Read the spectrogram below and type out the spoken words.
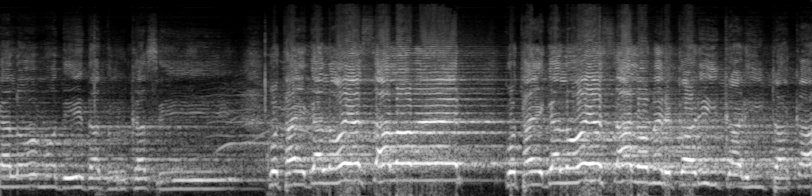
গেল মোদি দাদুর কাছে? কোথায় গেল সালামের কোথায় গেল আলমের কাড়ি কাড়ি টাকা?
